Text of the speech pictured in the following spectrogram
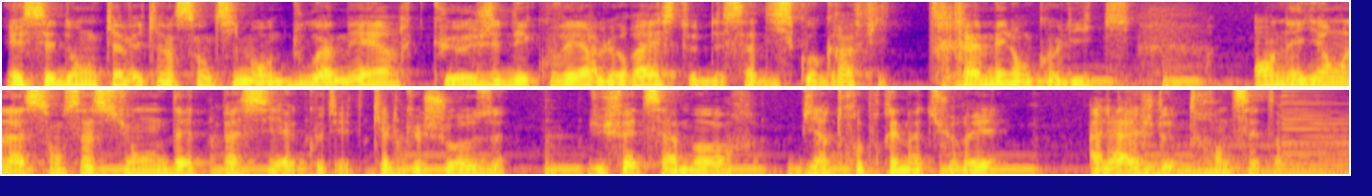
Et c'est donc avec un sentiment doux amer que j'ai découvert le reste de sa discographie très mélancolique, en ayant la sensation d'être passé à côté de quelque chose du fait de sa mort bien trop prématurée, à l'âge de 37 ans.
